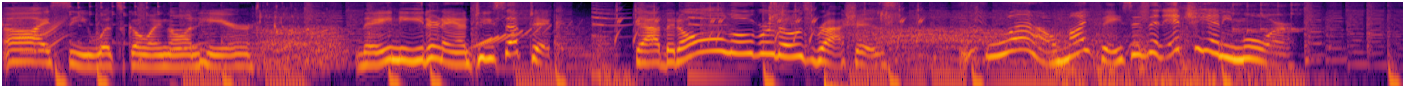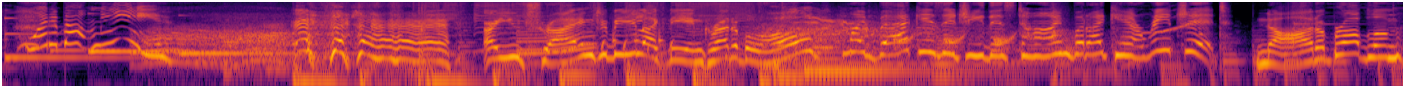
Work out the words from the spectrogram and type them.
I see what's going on here. They need an antiseptic. Dab it all over those rashes. Wow, my face isn't itchy anymore! What about me? Are you trying to be like the Incredible Hulk? My back is itchy this time, but I can't reach it! Not a problem.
